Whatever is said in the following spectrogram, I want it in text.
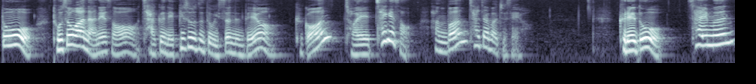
또 도서관 안에서 작은 에피소드도 있었는데요. 그건 저의 책에서 한번 찾아봐 주세요. 그래도 삶은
